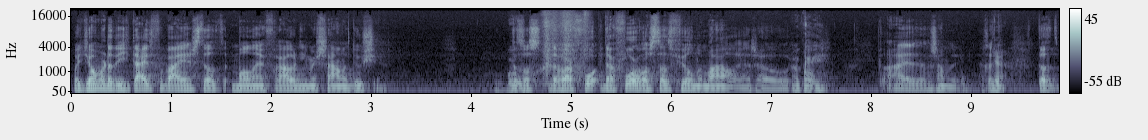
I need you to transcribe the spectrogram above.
Wat jammer dat die tijd voorbij is dat mannen en vrouwen niet meer samen douchen. Dat was, daarvoor, daarvoor was dat veel normaler en zo. Oké. Van, ah, samen. Ja. Dat,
